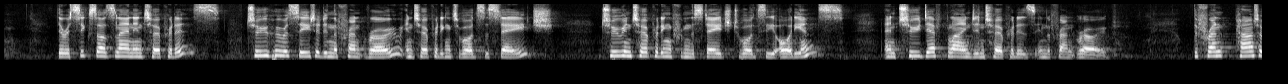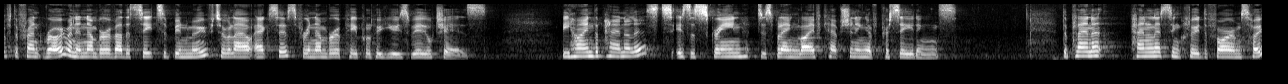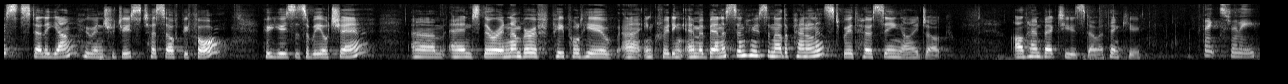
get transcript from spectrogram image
There are six Auslan interpreters, two who are seated in the front row interpreting towards the stage, two interpreting from the stage towards the audience, and two deafblind interpreters in the front row. The front part of the front row and a number of other seats have been moved to allow access for a number of people who use wheelchairs. Behind the panelists is a screen displaying live captioning of proceedings. The planet panelists include the forum's host, Stella Young, who introduced herself before, who uses a wheelchair, um, and there are a number of people here, uh, including Emma Bennison, who's another panellist with her seeing eye dog. I'll hand back to you, Stella. Thank you. Thanks, Jenny.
